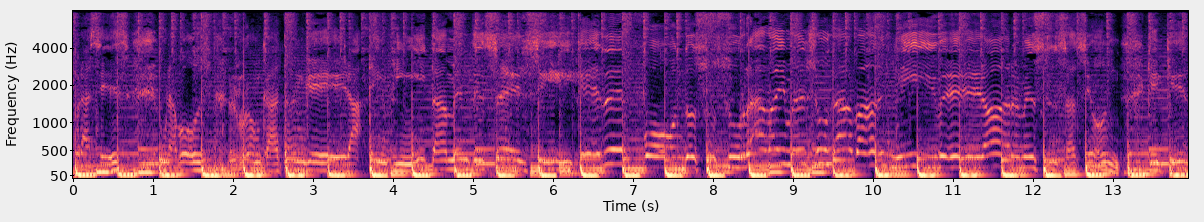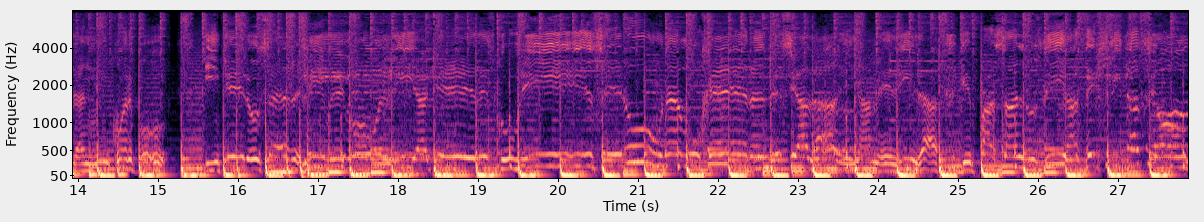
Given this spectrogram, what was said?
Frases, una voz ronca, tanguera, infinitamente sexy, que de fondo susurraba y me ayudaba a liberarme. Sensación que queda en mi cuerpo y quiero ser libre como el día que descubrí ser una mujer deseada y a medida que pasan los días de excitación,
